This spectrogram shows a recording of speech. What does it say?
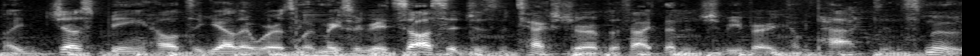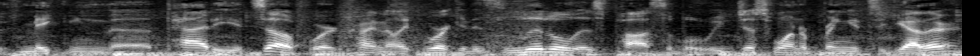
like just being held together. Whereas what makes a great sausage is the texture of the fact that it should be very compact and smooth. Making the patty itself, we're trying to like work it as little as possible. We just want to bring it together.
